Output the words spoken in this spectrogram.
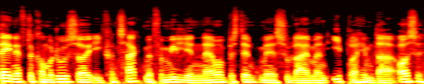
Dagen efter kommer du så i kontakt med familien, nærmere bestemt med Sulaiman Ibrahim, der også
